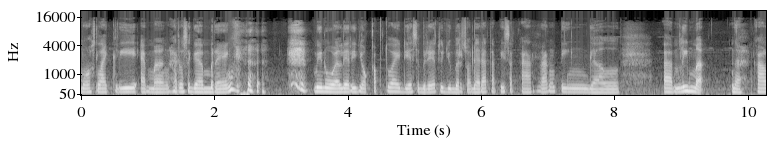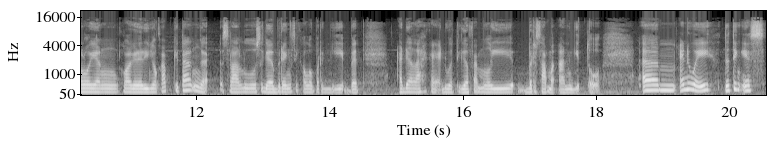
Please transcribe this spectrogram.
most likely emang harus segambreng. Meanwhile dari nyokap tuh dia sebenarnya tujuh bersaudara tapi sekarang tinggal um, lima Nah, kalau yang keluarga dari nyokap kita nggak selalu segambreng sih kalau pergi, but adalah kayak dua tiga family bersamaan gitu. Um, anyway, the thing is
